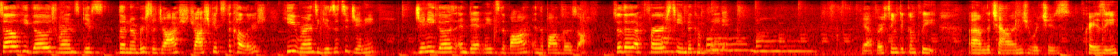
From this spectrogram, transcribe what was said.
So he goes, runs, gives the numbers to Josh. Josh gets the colors. He runs and gives it to Jenny. Jenny goes and detonates the bomb, and the bomb goes off. So they're the first team to complete it. Yeah, first team to complete um, the challenge, which is crazy.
